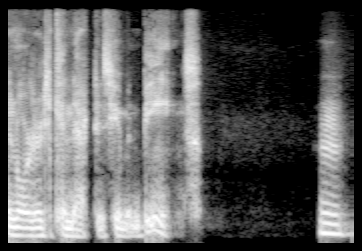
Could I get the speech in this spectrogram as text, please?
in order to connect as human beings. Hmm.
